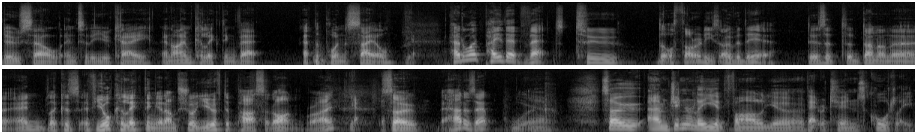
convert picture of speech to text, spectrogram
do sell into the UK and I'm collecting VAT at the mm. point of sale, Yep. how do I pay that VAT to the authorities over there? Is it done on a and like? Because if you're collecting it, I'm sure you have to pass it on, right? Yeah, So how does that work? Yeah. So um, generally, you'd file your VAT returns quarterly.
